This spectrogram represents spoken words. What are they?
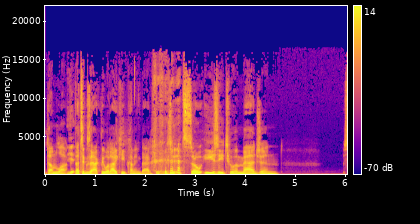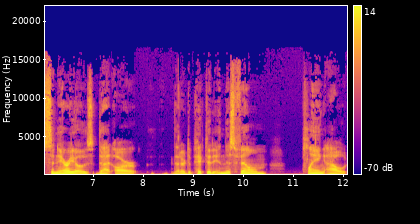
dumb luck. Yeah, That's exactly what I keep coming back to. it's so easy to imagine scenarios that are that are depicted in this film playing out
